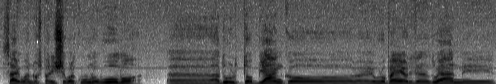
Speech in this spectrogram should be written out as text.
sai quando sparisce qualcuno, uomo eh, adulto bianco europeo di 32 anni,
